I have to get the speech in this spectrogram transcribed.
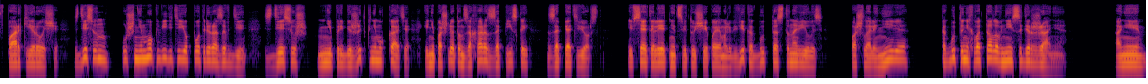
в парке и роще. Здесь он уж не мог видеть ее по три раза в день. Здесь уж не прибежит к нему Катя, и не пошлет он Захара с запиской за пять верст. И вся эта летняя цветущая поэма любви как будто остановилась, пошла ленивее, как будто не хватало в ней содержания. Они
